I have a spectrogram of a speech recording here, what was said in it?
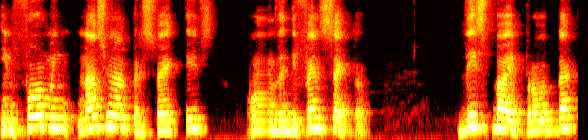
in forming national perspectives on the defense sector. This byproduct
